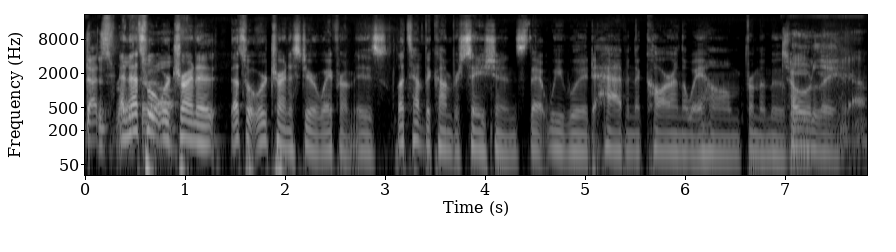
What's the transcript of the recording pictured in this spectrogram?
That's- and that's what we're all. trying to that's what we're trying to steer away from is let's have the conversations that we would have in the car on the way home from a movie totally, Yeah.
